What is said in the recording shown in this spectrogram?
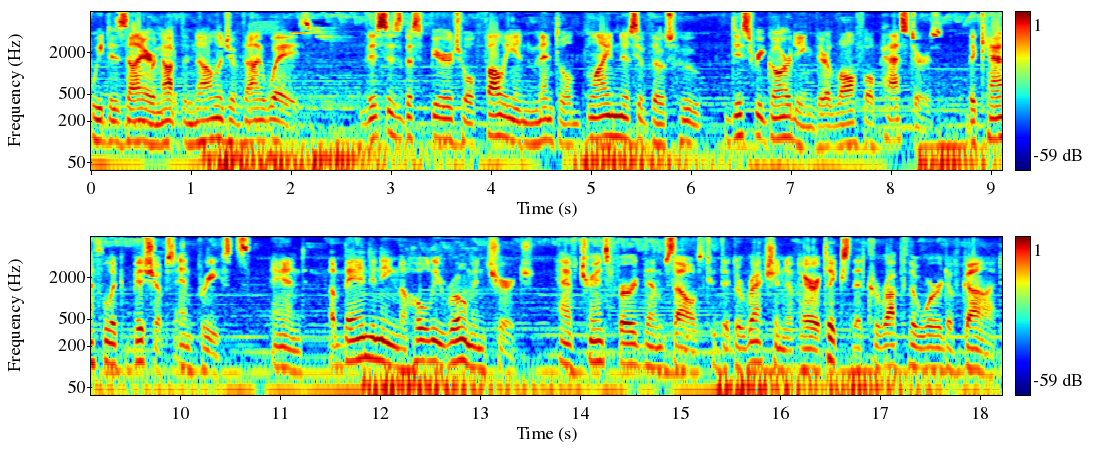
we desire not the knowledge of thy ways. This is the spiritual folly and mental blindness of those who, disregarding their lawful pastors, the Catholic bishops and priests, and, abandoning the Holy Roman Church, have transferred themselves to the direction of heretics that corrupt the Word of God.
